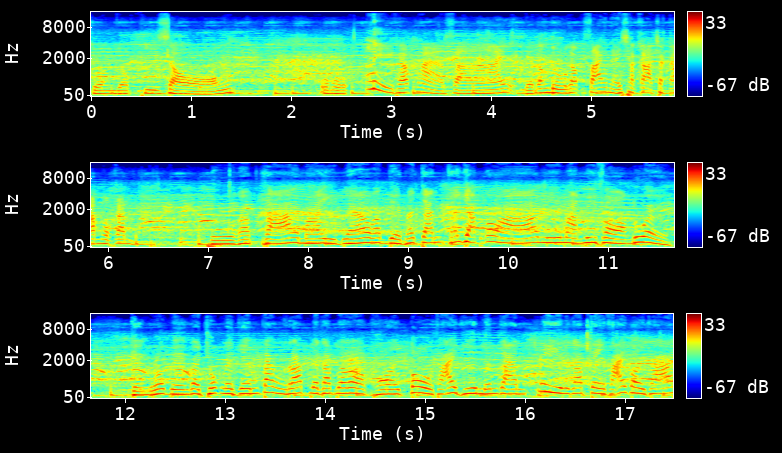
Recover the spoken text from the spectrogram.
ช่วงยกที่2โอ้โหนี่ครับหาซ้าย เดี๋ยวต้องดูครับซ้ายไหนชะกาชะกันกว่ากัน ดูครับซ้ายมาอีกแล้วครับเดชพระจันทร์ขยับเข้าหามีหมัดมีศอกด้วย เก่งรบเองก็ชกในเกมตั้งรับเลยครับแล้วก็คอยโต้ซ้ายคืนเหมือนกันนี่เลยครับเตะซ้ายต่อยซ้าย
